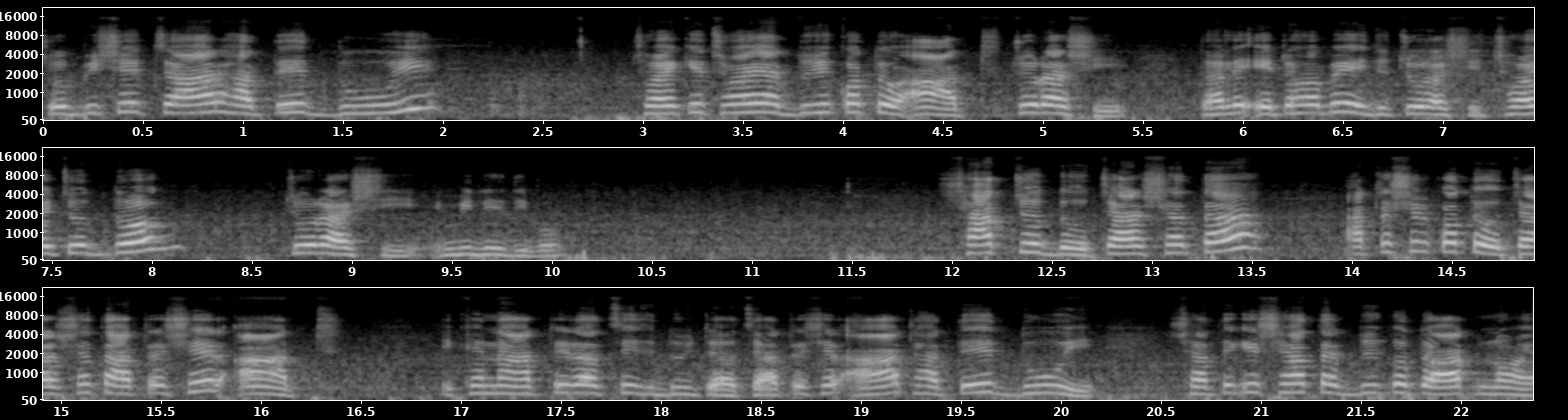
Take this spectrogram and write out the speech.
চব্বিশের চার, হাতে দুই, ছয়কে ছয়, আর দুয়ে কত? আট, চৌরাশি। তাহলে এটা হবে এই যে চৌরাশি। ছয়, চোদ্দ, চৌরাশি, মিলিয়ে দিব। সাত, চোদ্দ, চার সাতা, আটাশের কত? চার সাত, আটাশের আট। এখানে আটের আছে যে দুইটা আছে। আটাশের আট, হাতে দুই। সাত থেকে সাত, আর দুই কত? আট নয়,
